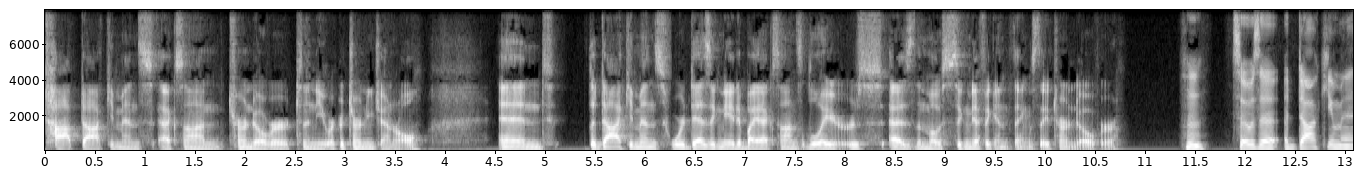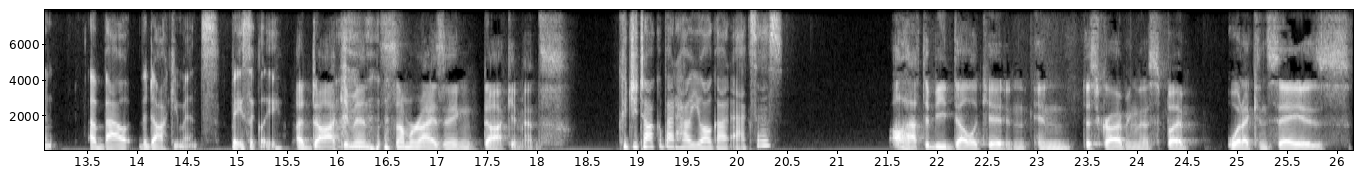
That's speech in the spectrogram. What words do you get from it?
top documents Exxon turned over to the New York Attorney General. And the documents were designated by Exxon's lawyers as the most significant things they turned over. Hmm. So it was a, a document about the documents, basically. A document summarizing documents. Could you talk about how you all got access? I'll have to be delicate in, in describing this, but what I can say is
